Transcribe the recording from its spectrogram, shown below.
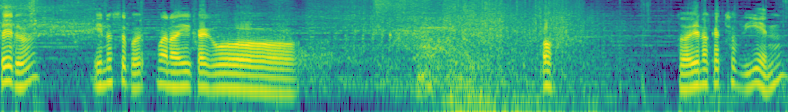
Pero... Y no se puede... Bueno, ahí cagó... Oh. Todavía no cacho bien.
